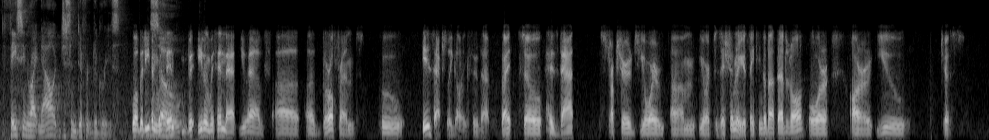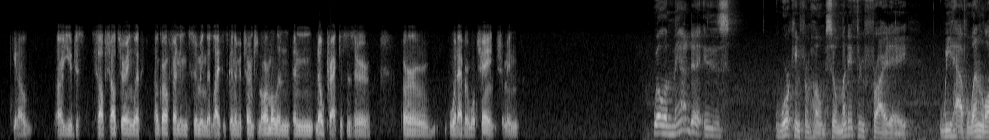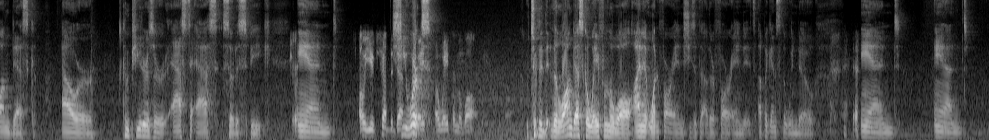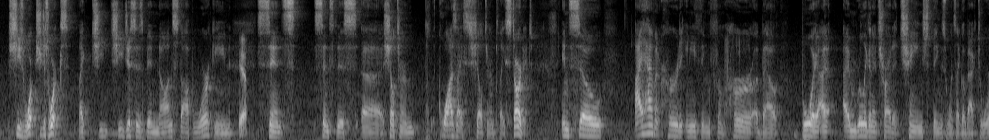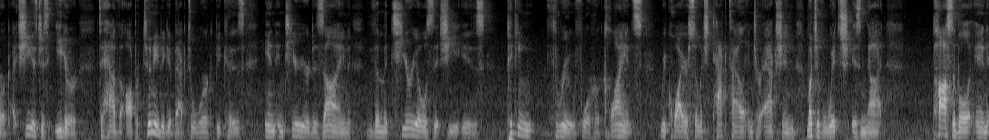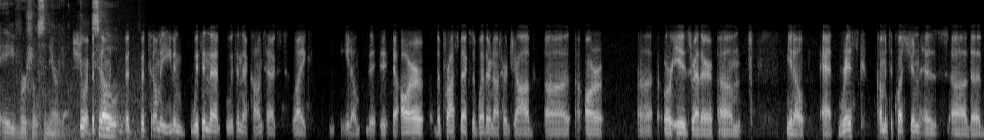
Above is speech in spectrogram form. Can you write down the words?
facing right now, just in different degrees. Well, but even so, within even within that, you have uh, a girlfriend who is actually going through that, right? So has that structured your um, your position? Are you thinking about that at all, or are you just you know are you just self sheltering with a girlfriend and assuming that life is going to return to normal and and no practices or or whatever will change? I mean. Well, Amanda is working from home. So Monday through Friday, we have one long desk. Our computers are ass to ass, so to speak. Sure. And oh, you've shoved the desk she works away, away from the wall. We took the, the long desk away from the wall. I'm at one far end. She's at the other far end. It's up against the window, and and she's work. She just works. Like she she just has been nonstop working. Yeah. Since since this uh, shelter in quasi shelter in place started, and so I haven't heard anything from her about boy. I I'm really going to try to change things once I go back to work. She is just eager to have the opportunity to get back to work because in interior design, the materials that she is picking through for her clients require so much tactile interaction, much of which is not possible in a virtual scenario. Sure, but so, tell me, but but tell me, even within that within that context, like you know, are the prospects of whether or not her job uh, are uh, or is rather, um, you know, at risk come into question? Has uh, the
